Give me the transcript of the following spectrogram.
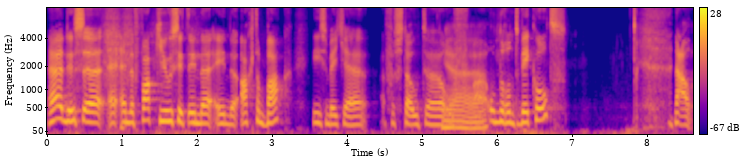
Hè? Dus, uh, en de fuck you zit in de, in de achterbak, die is een beetje verstoten of uh, onderontwikkeld. Nou,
